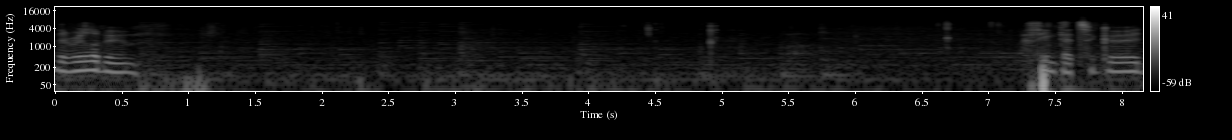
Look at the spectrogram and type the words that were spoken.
the Rillaboom. I think that's a good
